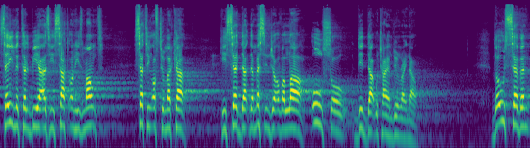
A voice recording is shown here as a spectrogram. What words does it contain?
saying the talbiyah as he sat on his mount setting off to Mecca he said that the messenger of Allah also did that which I am doing right now those seven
